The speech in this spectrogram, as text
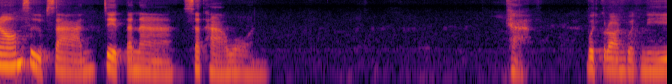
น้อมสืบสารเจตนาสถาวร ค่ะ บทกลอนบทนี้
